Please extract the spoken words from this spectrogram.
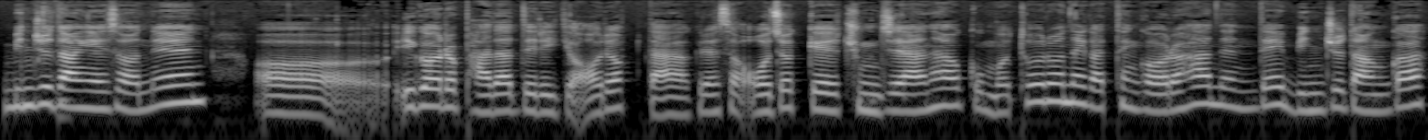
민주당에서는 어 이거를 받아들이기 어렵다. 그래서 어저께 중재안하고 뭐 토론회 같은 거를 하는데 민주당과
